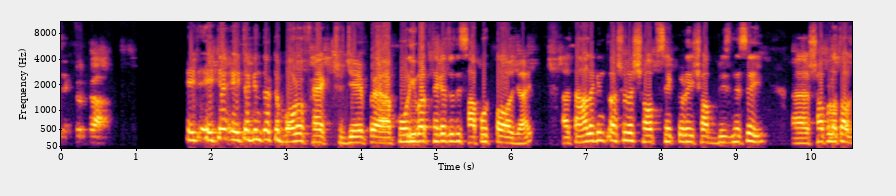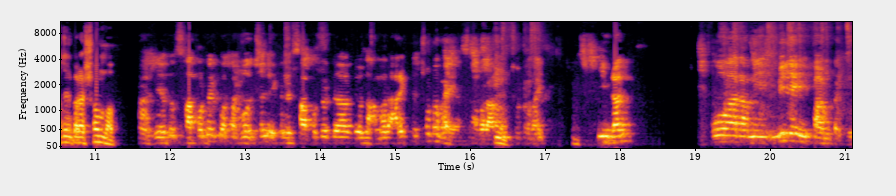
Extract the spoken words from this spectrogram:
সেক্টরটা এইটা এইটা কিন্তু একটা বড় ফ্যাক্ট যে পরিবার থেকে যদি সাপোর্ট পাওয়া যায় তাহলে কিন্তু আসলে সব সেক্টরেই সব বিজনেসেই সফলতা অর্জন করা সম্ভব। যেহেতু সাপোর্টের কথা বলছেন এখানে সাপোর্টের দেওয়ার জন্য আমার আরেকটা ছোট ভাই আছে আমার আপন ছোট ভাই ইমরান। ও আর আমি মিলে এই ফার্মটা করছি।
